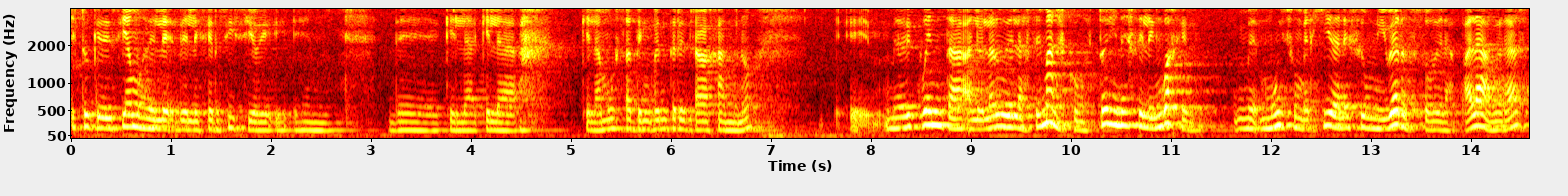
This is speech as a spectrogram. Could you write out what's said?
esto, que decíamos del, ejercicio, de que la, que la que la musa te encuentre trabajando, ¿no? Eh, me doy cuenta a lo largo de las semanas, como estoy en ese lenguaje, muy sumergida en ese universo de las palabras,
